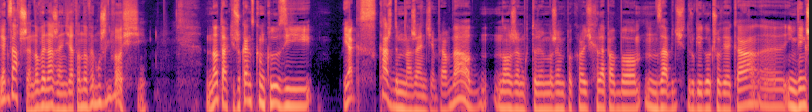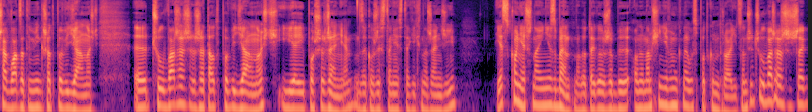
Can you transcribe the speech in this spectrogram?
jak zawsze, nowe narzędzia to nowe możliwości. No tak, i szukając konkluzji, jak z każdym narzędziem, prawda? Od nożem, którym możemy pokroić chleb albo zabić drugiego człowieka, y, im większa władza, tym większa odpowiedzialność. Y, czy uważasz, że ta odpowiedzialność i jej poszerzenie za korzystanie z takich narzędzi jest konieczna i niezbędna do tego, żeby one nam się nie wymknęły spod kontroli? Znaczy, czy uważasz, że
